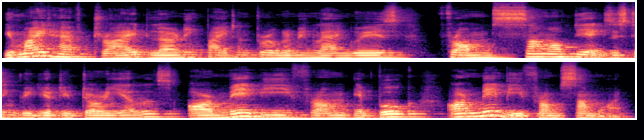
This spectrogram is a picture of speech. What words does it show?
You might have tried learning Python programming language from some of the existing video tutorials or maybe from a book or maybe from someone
